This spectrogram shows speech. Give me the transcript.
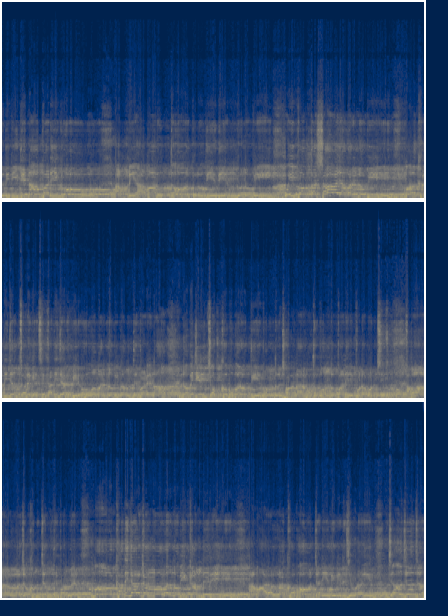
যদি দিতে না পারি গো, আপনি আমার উত্তরগুলো দিয়ে দিয়েন গো নবী। ওই প্রত্যাশায় আমার নবী, মা খাদিজা চলে গেছে, খাদিজার বিরহ আমার নবী মানতে পারে না। নবীজির চক্ষু মোবারক দিয়ে বন্ধ, ঝর্ণার মতো বন্ধ, পানির ফোঁটা পড়ছে। আবার আল্লাহ যখন জানতে পারলেন, মা আমার নবী কান্দে রে। আমার আল্লাহ খবর জানিয়ে দিলেন জিবরাইল, যা যা যা,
